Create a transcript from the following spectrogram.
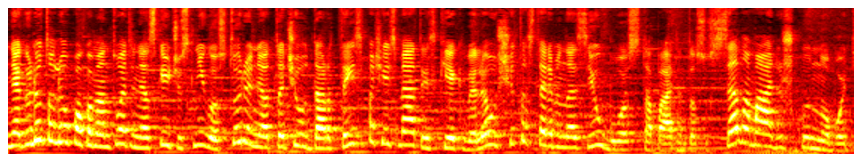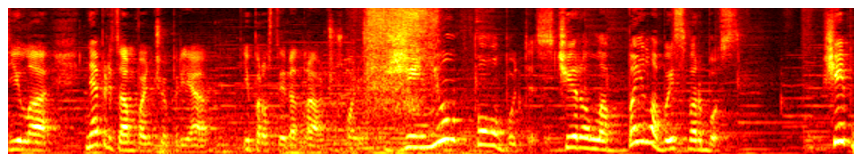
Negaliu toliau pakomentuoti neskaičius knygos turinio, tačiau dar tais pačiais metais, kiek vėliau šitas terminas jau buvo sutapatintas su senamadišku, nuobodylą, nepritampančiu prie įprastai bendraujančių žmonių. Žinių pobūdis čia yra labai labai svarbus. Šiaip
